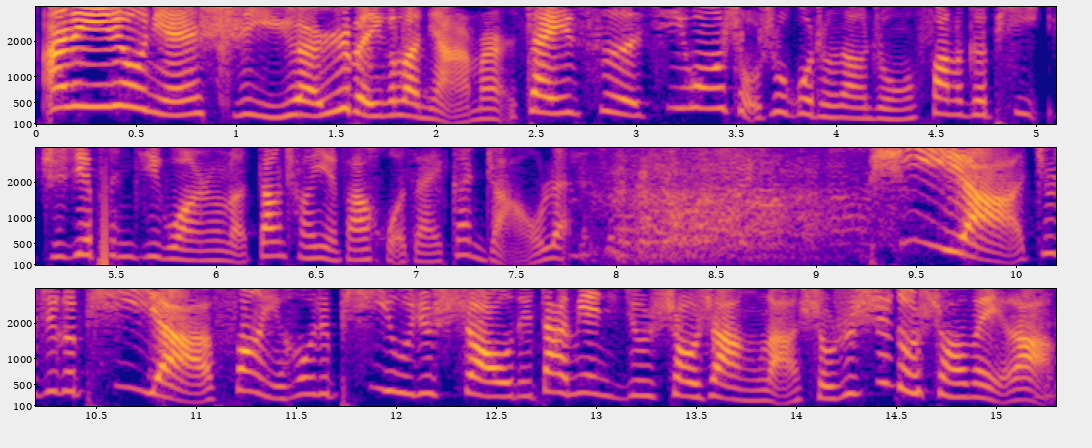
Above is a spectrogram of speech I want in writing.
二零一六年十一月，日本一个老娘们儿在一次激光手术过程当中放了个屁，直接喷激光上了，当场引发火灾，干着了。屁呀，就这个屁呀，放以后这屁股就烧的大面积就烧伤了，手术室都烧没了。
